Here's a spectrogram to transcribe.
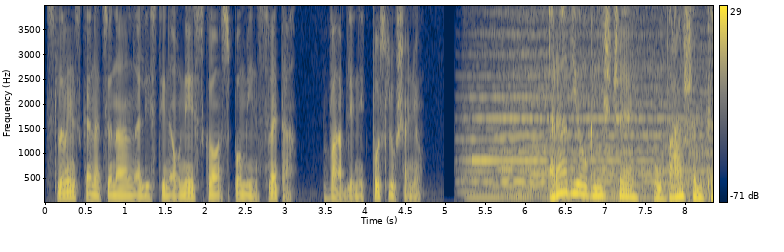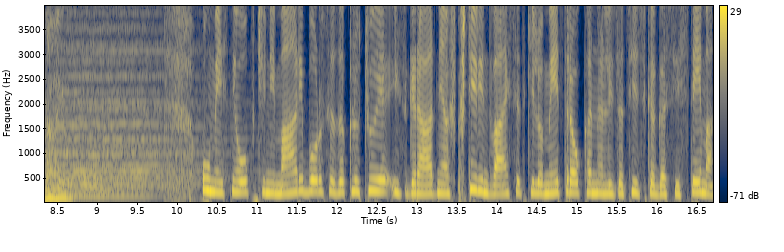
slovenska nacionalna listina UNESCO Spomin sveta. Vabljeni k poslušanju. Radio ognišče v vašem kraju. V mestni občini Maribor se zaključuje izgradnja 24 km kanalizacijskega sistema,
